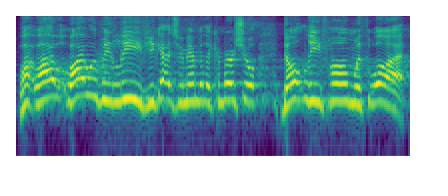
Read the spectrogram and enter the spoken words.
Why, why, why would we leave? You guys remember the commercial? Don't leave home with what?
